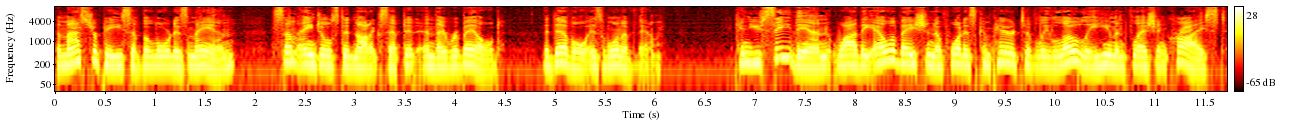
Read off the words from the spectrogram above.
The masterpiece of the Lord is man, some angels did not accept it and they rebelled. The devil is one of them. Can you see then why the elevation of what is comparatively lowly human flesh in Christ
